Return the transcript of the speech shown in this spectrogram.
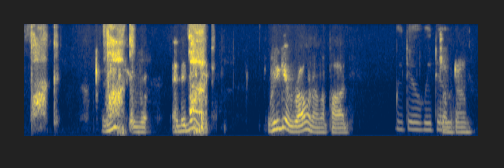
Fuck. Fuck. And they did. We get Rowan on the pod We do, we do. sometime.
